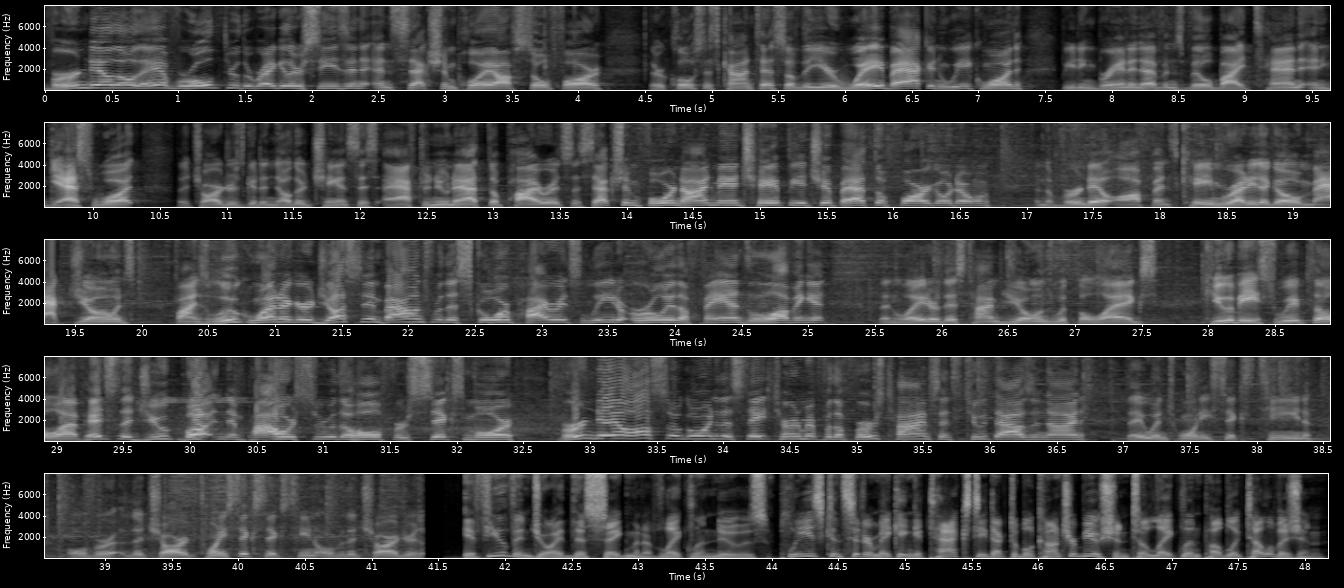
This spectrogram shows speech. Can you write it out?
Verndale, though, they have rolled through the regular season and section playoffs so far. Their closest contest of the year way back in week one, beating Brandon Evansville by 10. And guess what? The Chargers get another chance this afternoon at the Pirates. The Section 4 nine-man championship at the Fargo Dome. And the Verndale offense came ready to go. Mac Jones finds Luke Weniger just in bounds for the score. Pirates lead early. The fans loving it. Then later, this time Jones with the legs. QB sweep to the left, hits the juke button and powers through the hole for six more. Verndale also going to the state tournament for the first time since 2009. They win 2016 over the Charge 26-16 over the Chargers. If you've enjoyed this segment of Lakeland News, please consider making a tax-deductible contribution to Lakeland Public Television.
